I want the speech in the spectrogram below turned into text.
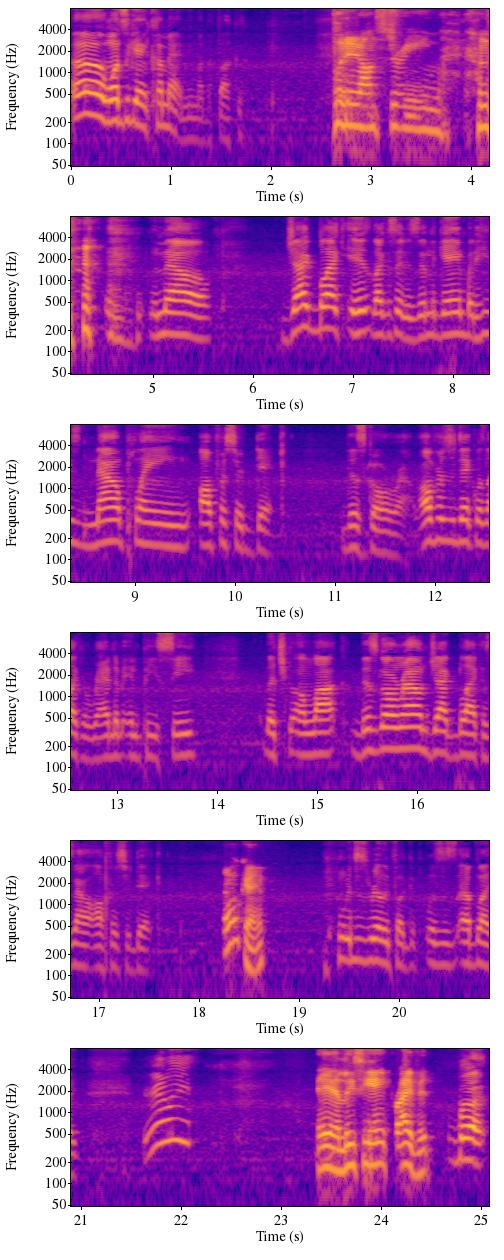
oh, once again, come at me, motherfucker. Put it on stream. now, Jack Black is, like I said, is in the game, but he's now playing Officer Dick this go around. Officer Dick was like a random NPC that you can unlock. This go around, Jack Black is now Officer Dick. Okay. Which is really fucking. Was just, I'm like, really? Hey, at least he ain't private. But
